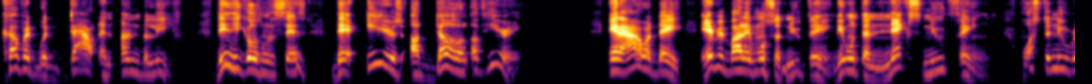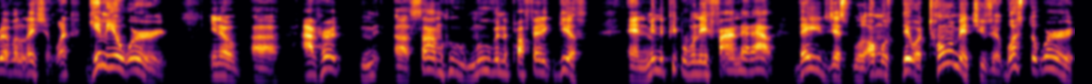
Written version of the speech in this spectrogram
covered with doubt and unbelief. Then he goes on and says, their ears are dull of hearing. In our day, everybody wants a new thing. They want the next new thing. What's the new revelation? What? Give me a word you know, uh, I've heard uh, some who move in the prophetic gift, and many people, when they find that out, they just will almost they will torment you. Say, "What's the word?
